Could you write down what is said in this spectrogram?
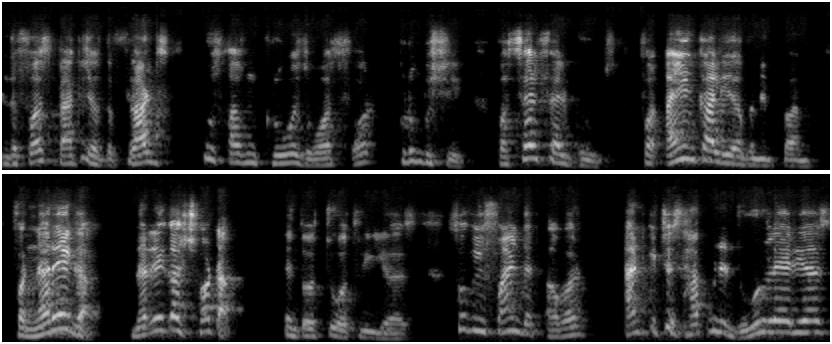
In the first package of the floods, 2,000 crores was for Kudumbashree, for self-help groups, for Ayyankali urban employment, for NREGA. NREGA shot up in those two or three years. So we find that our, and it has happened in rural areas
